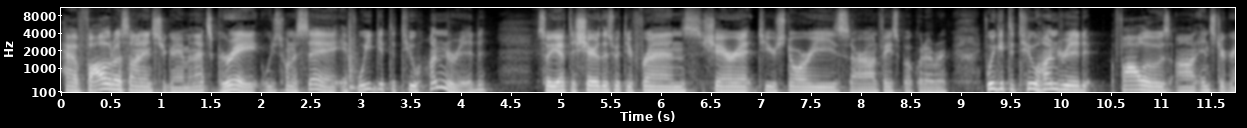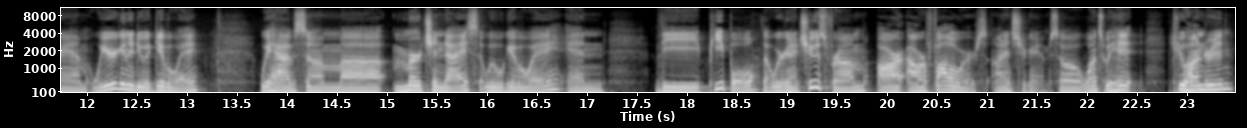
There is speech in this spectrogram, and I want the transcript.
have followed us on Instagram, and that's great. We just want to say if we get to 200, so you have to share this with your friends, share it to your stories or on Facebook, whatever. If we get to 200 follows on Instagram, we're going to do a giveaway. We have some uh, merchandise that we will give away, and the people that we're going to choose from are our followers on Instagram. So once we hit 200,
